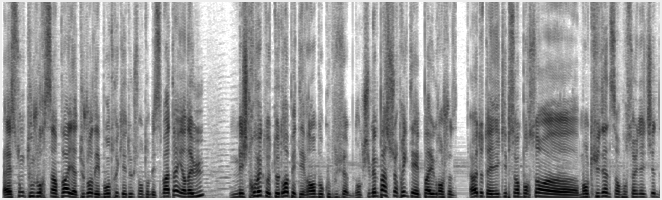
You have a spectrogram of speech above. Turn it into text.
elles sont toujours sympas. Il y a toujours des bons trucs et tout qui sont tombés. Ce matin, il y en a eu, mais je trouvais que le drop était vraiment beaucoup plus faible. Donc je suis même pas surpris que t'avais pas eu grand chose. Ah ouais, toi t'as une équipe 100% euh, Mancudan, 100% United.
